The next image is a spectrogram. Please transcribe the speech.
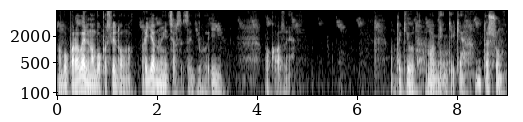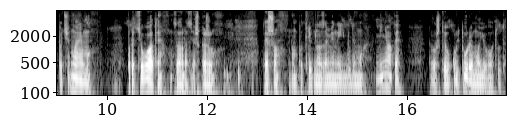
або паралельно, або послідовно приєднується все це діло і показує. Ось такі от моментики. Ну та що, починаємо працювати. Зараз я ж кажу, Те, що нам потрібно замінити, будемо міняти. Трошки окультуримо його тут.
